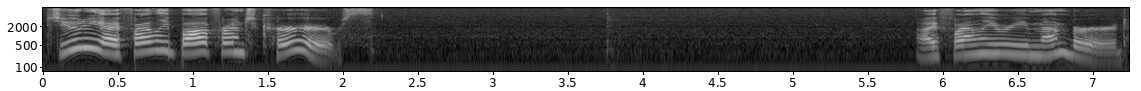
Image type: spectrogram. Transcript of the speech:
Judy, I finally bought French curves. I finally remembered.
